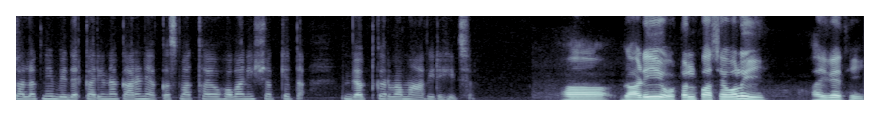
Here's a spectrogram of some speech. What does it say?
ચાલકને બેદરકારીના કારણે અકસ્માત થયો હોવાની શક્યતા વ્યક્ત કરવામાં આવી રહી છે. ગાડી હોટલ પાસે વળી હાઈવેથી.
